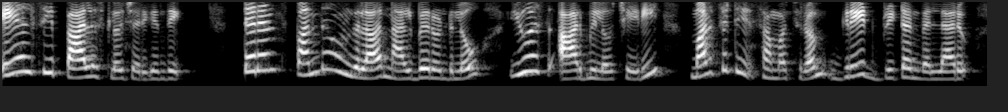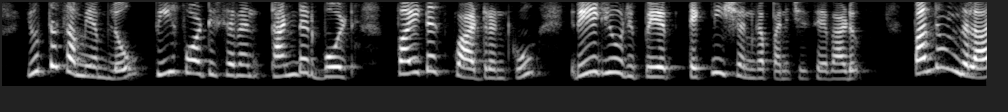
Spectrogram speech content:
ఏఎల్సీ ప్యాలెస్లో జరిగింది. టెరెన్స్ పంతొమ్మిది వందల నలభై రెండులో యుఎస్ ఆర్మీలో చేరి మరుసటి సంవత్సరం గ్రేట్ బ్రిటన్ వెళ్ళారు యుద్ధ సమయంలో P forty seven thunder bolt fighter స్క్వాడ్రన్కు రేడియో రిపేర్ టెక్నీషియన్గా పనిచేసేవాడు. పంతొమ్మిది వందల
